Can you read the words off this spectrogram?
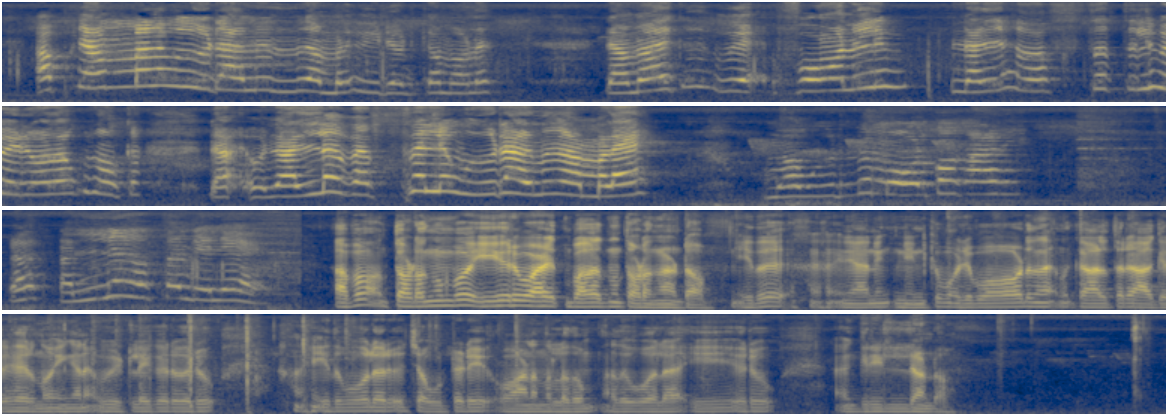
നമ്മൾ വീഡിയോ എടുക്കാൻ പോണേ. ഫോണിൽ നല്ല രസത്തിൽ വരുമോ നമുക്ക് നോക്കാം. നല്ല രസമുള്ള വീടാണ് നമ്മളെ. വീടിന്റെ മോൾക്കൊക്കെ അപ്പോൾ തുടങ്ങുമ്പോൾ ഈ ഒരു ഭാഗത്ത് നിന്ന് തുടങ്ങാം കേട്ടോ. ഇത് ഞാൻ എനിക്ക് ഒരുപാട് കാലത്തൊരു ആഗ്രഹമായിരുന്നു ഇങ്ങനെ വീട്ടിലേക്കൊരു ഒരു ഇതുപോലൊരു ചവിട്ടടി വേണമെന്നുള്ളതും അതുപോലെ ഈ ഒരു ഗ്രില്ലുണ്ടോ?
